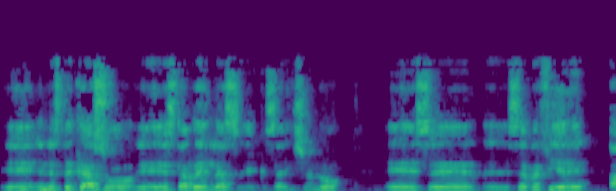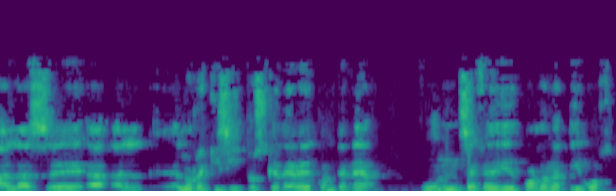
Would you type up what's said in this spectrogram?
Eh, en este caso, estas reglas que se adicionó se, se, refiere a, las, a, los requisitos que debe contener un CFDI por donativos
